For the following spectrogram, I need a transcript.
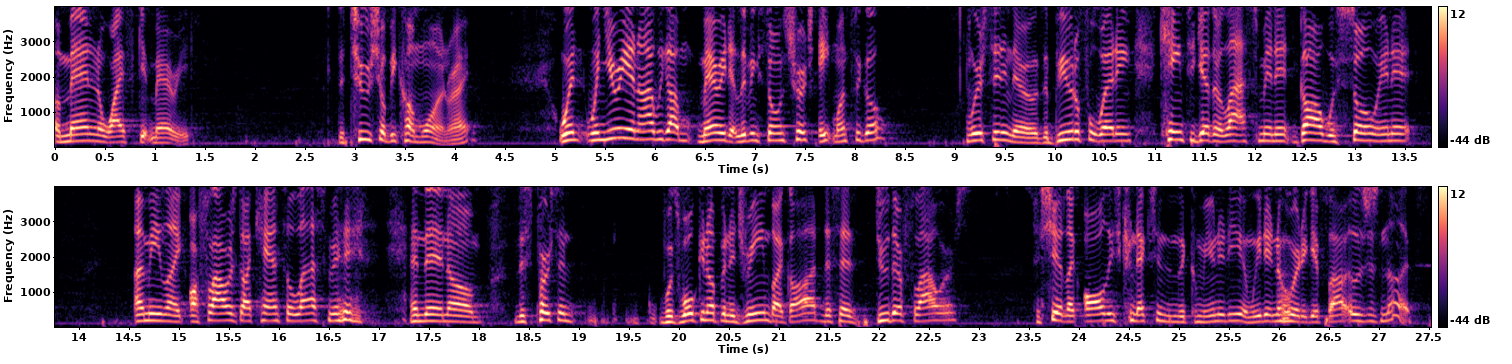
a man and a wife get married. The two shall become one, right? When, when Yuri and I, we got married at Living Stones Church eight months ago, we were sitting there. It was a beautiful wedding, came together last minute. God was so in it. I mean, like, our flowers got canceled last minute. And then um, this person was woken up in a dream by God that says, do their flowers. And she had like all these connections in the community, and we didn't know where to get flowers. It was just nuts.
